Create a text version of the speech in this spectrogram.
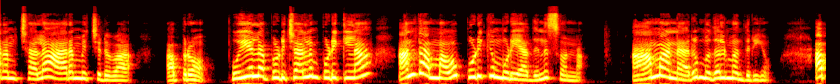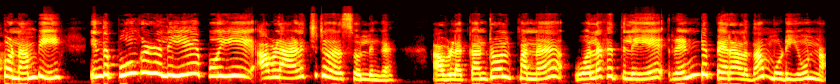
ஆரம்பிச்சாலும் ஆரம்பிச்சிடுவா. அப்புறம் புயலை பிடிச்சாலும் பிடிக்கலாம் அந்த அம்மாவை பிடிக்க முடியாதுன்னு சொன்னான் ஆமானாரு முதல் மந்திரியும். அப்போ நம்பி இந்த பூங்குழலியே போய் அவளை அழைச்சிட்டு வர சொல்லுங்க. அவளை கண்ட்ரோல் பண்ண உலகத்திலேயே ரெண்டு பேரால தான் முடியும்னா.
